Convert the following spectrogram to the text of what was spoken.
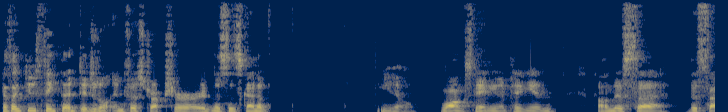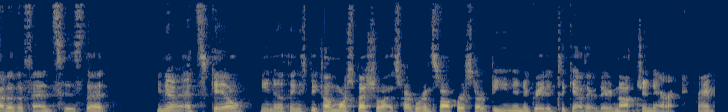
because I do think that digital infrastructure, and this is kind of you know long-standing opinion on this uh, this side of the fence, is that you know at scale, you know things become more specialized. Hardware and software start being integrated together. They're not generic, right?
